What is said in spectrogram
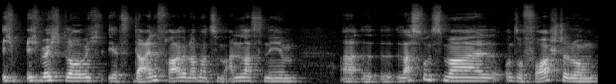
ich, ich möchte, glaube ich, jetzt deine Frage nochmal zum Anlass nehmen. Äh, lasst uns mal unsere Vorstellung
